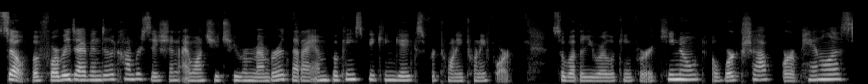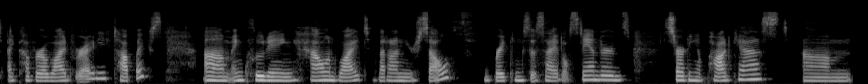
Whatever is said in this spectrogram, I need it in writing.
So, before we dive into the conversation, I want you to remember that I am booking speaking gigs for 2024. So, whether you are looking for a keynote, a workshop, or a panelist, I cover a wide variety of topics, um, including how and why to bet on yourself, breaking societal standards, starting a podcast, um,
